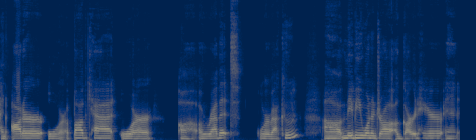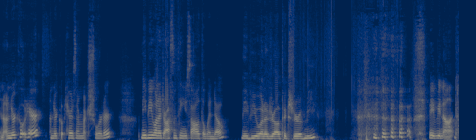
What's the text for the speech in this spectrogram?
an otter or a bobcat or uh, a rabbit or a raccoon. Uh, maybe you want to draw a guard hair and an undercoat hair. Undercoat hairs are much shorter. Maybe you want to draw something you saw out the window. Maybe you want to draw a picture of me. Maybe not.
